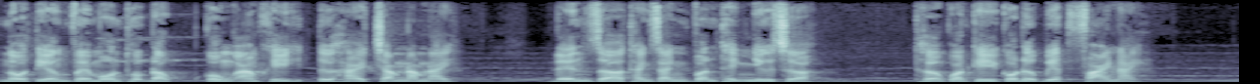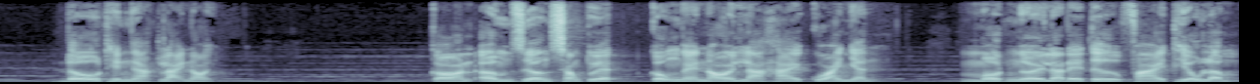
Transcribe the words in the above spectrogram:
nổi tiếng về môn thuốc độc cùng ám khí từ 200 năm nay. Đến giờ thanh danh vẫn thịnh như xưa. Thượng quan kỳ có được biết phái này. Đỗ Thiên Ngạc lại nói. Còn âm dương song tuyệt cũng nghe nói là hai quái nhân. Một người là đệ tử phái thiếu lậm,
